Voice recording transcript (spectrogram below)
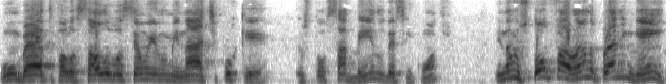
Humberto falou: Saulo, você é um Illuminati. Por quê? Eu estou sabendo desse encontro e não estou falando para ninguém.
